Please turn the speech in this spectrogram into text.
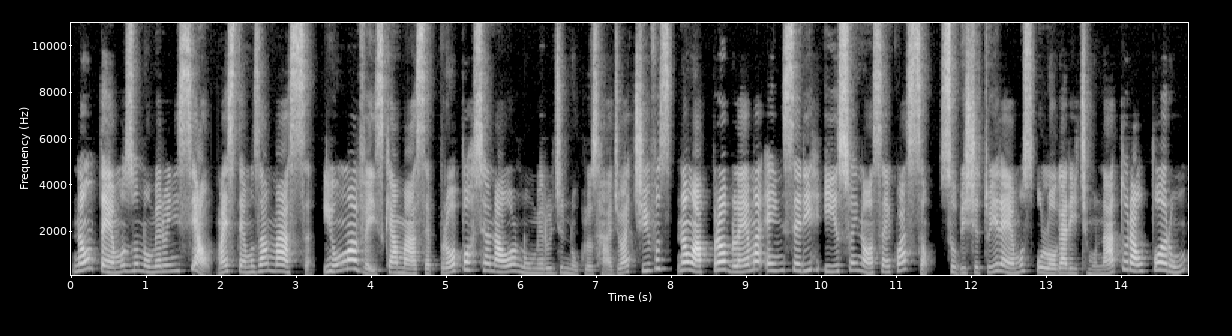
não temos o número inicial, mas temos a massa. E uma vez que a massa é proporcional ao número de núcleos radioativos, não há problema em inserir isso em nossa equação. Substituiremos o logaritmo natural por 1,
